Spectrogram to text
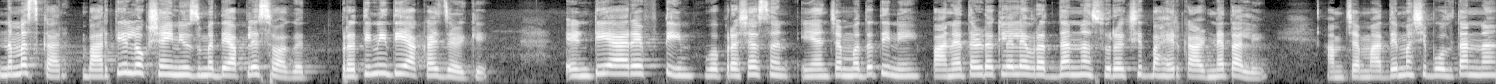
नमस्कार भारतीय लोकशाही न्यूजमध्ये आपले स्वागत. प्रतिनिधी Akash Jalke. N T R F team व प्रशासन यांच्या मदतीने पाण्यात अडकलेल्या वृद्धांना सुरक्षित बाहेर काढण्यात आले. आमच्या माध्यमाशी बोलताना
